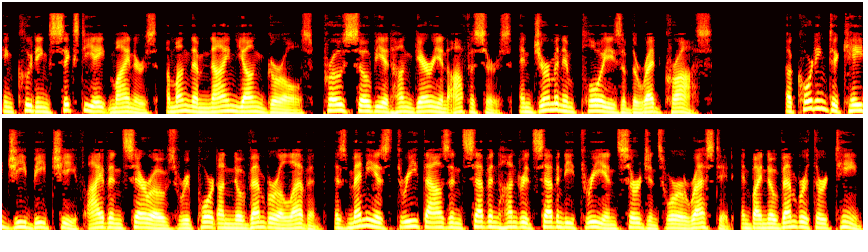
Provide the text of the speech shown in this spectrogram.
including 68 minors, among them nine young girls, pro-Soviet Hungarian officers, and German employees of the Red Cross. According to KGB chief Ivan Serov's report on November 11, as many as 3,773 insurgents were arrested, and by November 13,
